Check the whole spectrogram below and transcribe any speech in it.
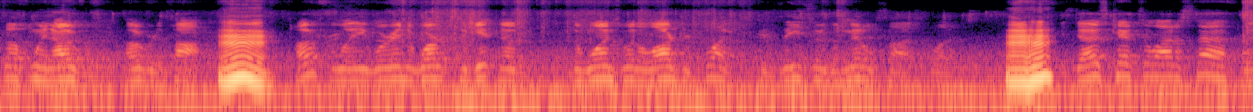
stuff went over, over the top. Mm. Hopefully, we're in the works to get the, the ones with a larger float because these are the middle-sized floats. Mm-hmm. It does catch a lot of stuff, but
